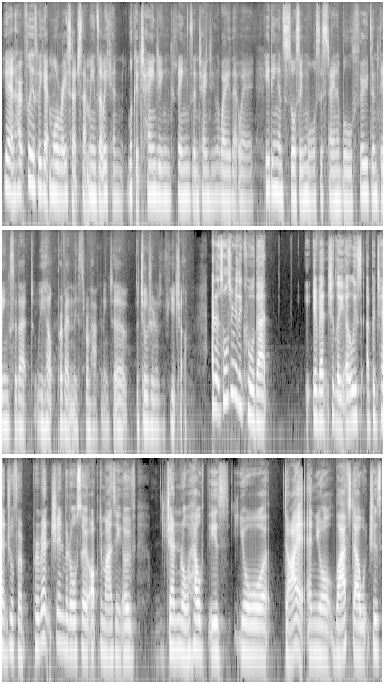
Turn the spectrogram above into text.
Yeah, and hopefully, as we get more research, that means that we can look at changing things and changing the way that we're eating and sourcing more sustainable foods and things so that we help prevent this from happening to the children of the future. And it's also really cool that eventually, at least a potential for prevention, but also optimizing of general health is your diet and your lifestyle, which is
